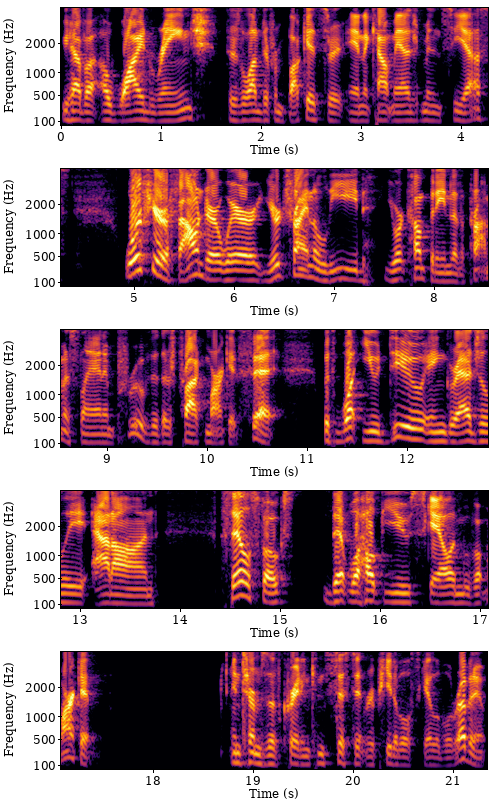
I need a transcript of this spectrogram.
you have a, a, wide range. There's a lot of different buckets or, in account management and CS. Or if you're a founder where you're trying to lead your company into the promised land and prove that there's product market fit with what you do and gradually add on sales folks that will help you scale and move up market in terms of creating consistent, repeatable, scalable revenue.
